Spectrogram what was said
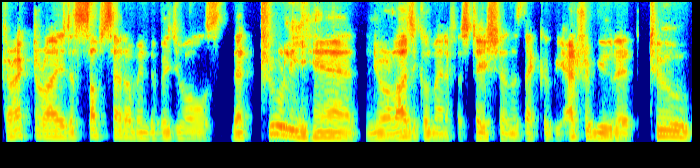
characterized a subset of individuals that truly had neurological manifestations that could be attributed to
